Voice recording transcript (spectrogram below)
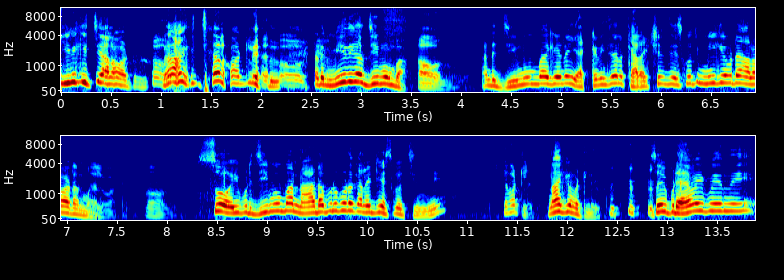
ఈయనకి ఇచ్చే అలవాటు. నాకు ఇచ్చే అలవాటు లేదు. అంటే మీది కదా జీ ముంబా అవును. అంటే జీ ముంబాకి అంటే ఎక్కడి నుంచి కలెక్షన్ చేసుకొచ్చి మీకు ఇవ్వడం అలవాటు అనమాట సో ఇప్పుడు జీ ముంబా నా డబ్బులు కూడా కలెక్ట్ చేసుకొచ్చింది. ఇవ్వట్లేదు. నాకు ఇవ్వట్లేదు. సో ఇప్పుడు ఏమైపోయింది?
